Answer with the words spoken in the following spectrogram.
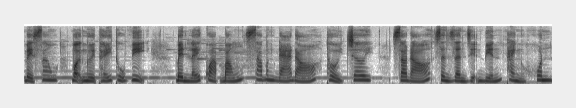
Về sau, mọi người thấy thú vị, bền lấy quả bóng sao băng đá đó thổi chơi sau đó dần dần diễn biến thành khuân.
